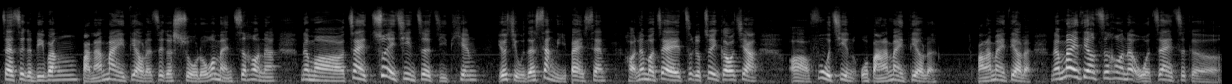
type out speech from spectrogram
在这个地方把它卖掉了这个所罗门之后呢，那么在最近这几天，尤其我在上礼拜三，好，那么在这个最高价啊附近，我把它卖掉了，把它卖掉了。那卖掉之后呢，我在这个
